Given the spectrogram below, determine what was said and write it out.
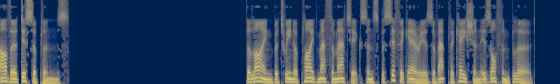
Other disciplines The line between applied mathematics and specific areas of application is often blurred.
